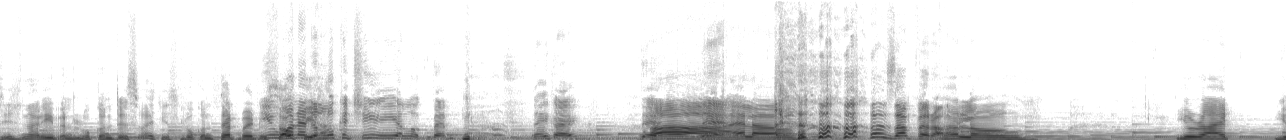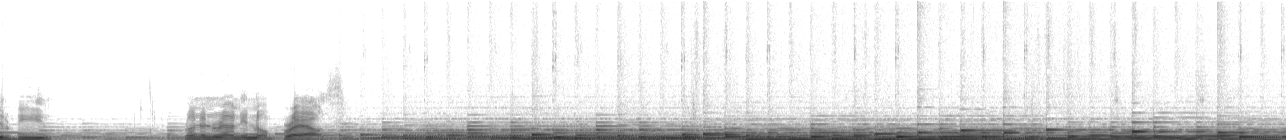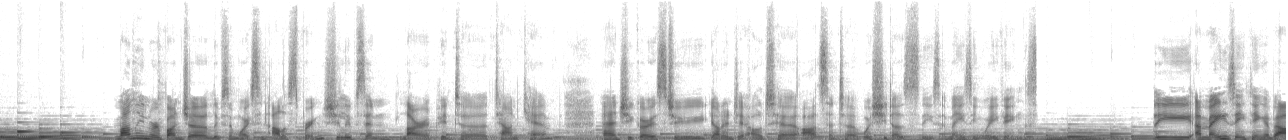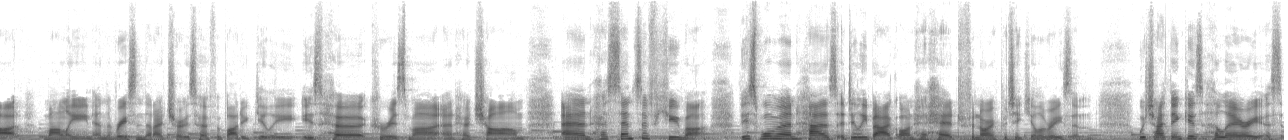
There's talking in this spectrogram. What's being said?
She's not even looking this way, she's looking that way to You Sophia. wanted to look at you. Yeah, look, Ben. there you go. There. Ah, hello. there. That better? hello. You're right, you'll be running around in no brows. Marlene Rubuntja lives and works in Alice Springs. She lives in Larapinta Town Camp and she goes to Yarrenyty Arltere Art Centre where she does these amazing weavings. The amazing thing about Marlene and the reason that I chose her for Badu Gili is her charisma and her charm and her sense of humour. This woman has a dilly bag on her head for no particular reason, which I think is hilarious.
